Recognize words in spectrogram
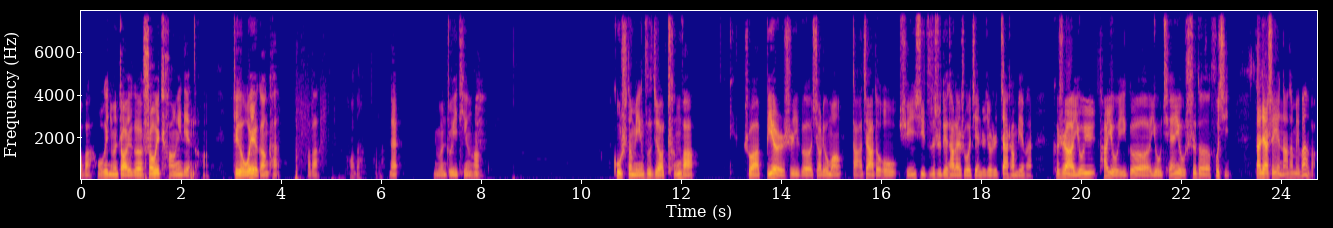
好吧，我给你们找一个稍微长一点的哈，这个我也刚看，好吧？好的，好的。来，你们注意听哈。故事的名字叫《惩罚》，说啊，比尔是一个小流氓，打架斗殴、寻衅滋事对他来说简直就是家常便饭。可是啊，由于他有一个有钱有势的父亲，大家谁也拿他没办法。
